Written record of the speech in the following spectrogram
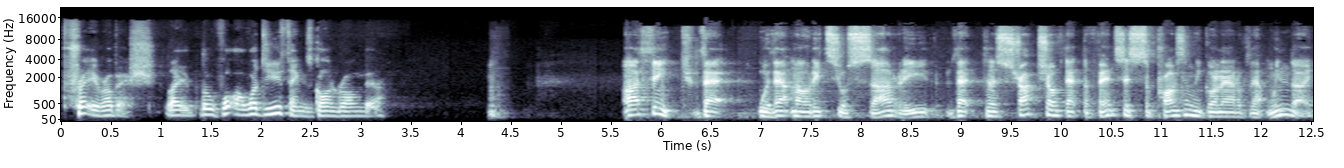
pretty rubbish. Like, what, what do you think's gone wrong there? I think that without Maurizio Sarri, that the structure of that defence has surprisingly gone out of that window,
